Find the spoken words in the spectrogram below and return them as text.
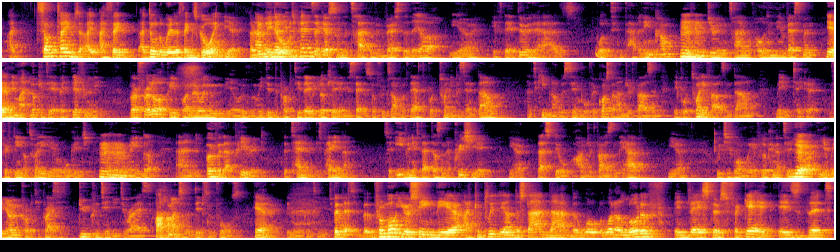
I, sometimes I, I think I don't know where the thing's going. Yeah, I really mean, don't. It depends, I guess, on the type of investor they are. You know, if they're doing it as wanting to have an income Mm-hmm. during the time of holding the investment, Yeah. and they might look at it a bit differently. But for a lot of people, I know when you know when we did the property, they would look at it in the sense of, for example, if they have to put twenty percent down, and to keep numbers simple, if it cost a hundred thousand, they put twenty thousand down, maybe take a fifteen or twenty year mortgage, on the Mhm. remainder, and over that period, the tenant is paying that. So even if that doesn't appreciate, you know, that's still a hundred thousand they have, you know, which is one way of looking at it. Yeah. But, you know, we know property prices do continue to rise Uh-huh. as much as the dips and falls. Yeah. You know, they will continue to But, rise. but from what you're saying there, I completely understand that. But what, what a lot of investors forget is that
